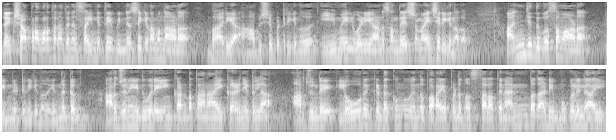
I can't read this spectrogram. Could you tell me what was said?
രക്ഷാപ്രവർത്തനത്തിന് സൈന്യത്തെ വിന്യസിക്കണമെന്നാണ് ഭാര്യ ആവശ്യപ്പെട്ടിരിക്കുന്നത്. ഇമെയിൽ വഴിയാണ് സന്ദേശം അയച്ചിരിക്കുന്നത്. അഞ്ച് ദിവസമാണ് പിന്നിട്ടിരിക്കുന്നത്. എന്നിട്ടും അർജുനെ ഇതുവരെയും കണ്ടെത്താനായി കഴിഞ്ഞിട്ടില്ല. അർജുന്റെ ലോറി കിടക്കുന്നു എന്ന് പറയപ്പെടുന്ന സ്ഥലത്തിന് അൻപത് അടി മുകളിലായി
